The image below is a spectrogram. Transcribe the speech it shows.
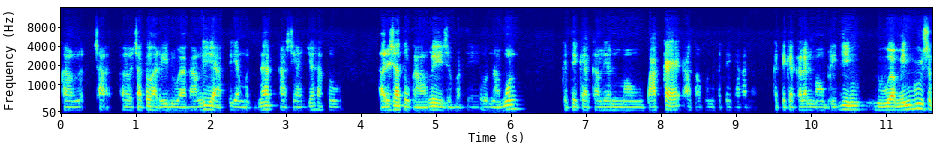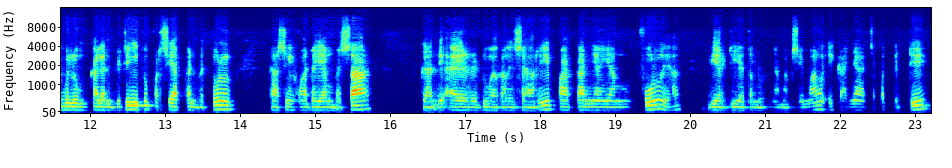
kali eh, satu hari dua kali ya yang betina kasih aja satu hari satu kali seperti itu. Namun ketika kalian mau pakai ataupun ketika ketika kalian mau breeding dua minggu sebelum kalian breeding itu persiapkan betul kasih wadah yang besar ganti air dua kali sehari pakannya yang full ya biar dia telurnya maksimal ikannya cepat gede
